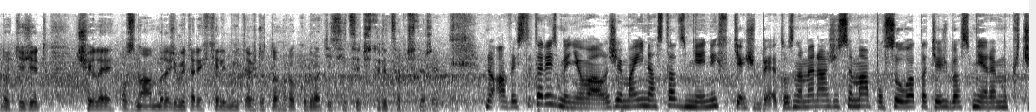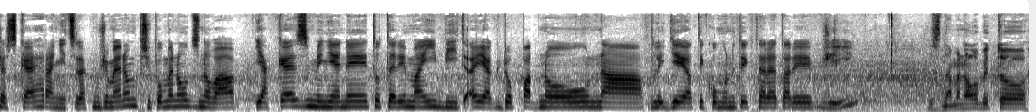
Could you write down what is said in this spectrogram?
dotěžit, čili oznámili, že by tady chtěli být až do toho roku 2044. No a vy jste tady zmiňoval, že mají nastat změny v těžbě. To znamená, že se má posouvat ta těžba směrem k české hranici. Tak můžeme jenom připomenout znova, jaké změny to tedy mají být a jak dopadnou na lidi a ty komunity, které tady žijí? Znamenalo by to,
